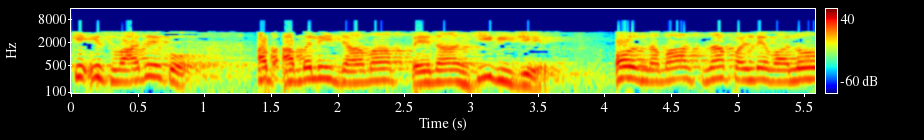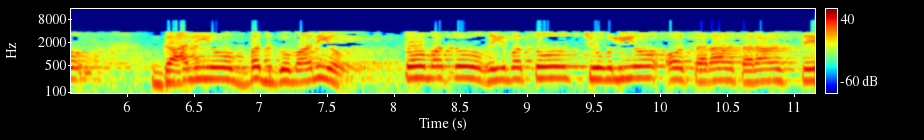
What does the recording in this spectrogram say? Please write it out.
کے اس وعدے کو اب عملی جامہ پہنا ہی دیجیے اور نماز نہ پڑھنے والوں، گالیوں، بدگمانیوں، تہمتوں، غیبتوں، چگلیوں اور طرح طرح سے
